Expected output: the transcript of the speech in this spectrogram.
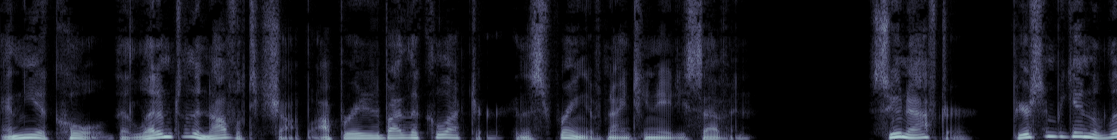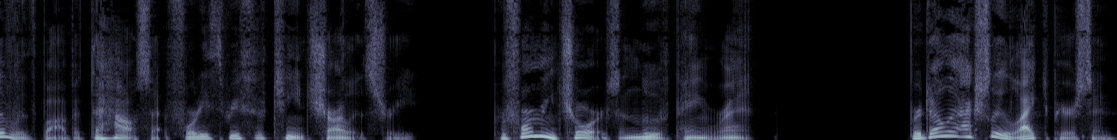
and the occult that led him to the novelty shop operated by the collector in the spring of 1987. Soon after, Pearson began to live with Bob at the house at 4315 Charlotte Street, performing chores in lieu of paying rent. Berdella actually liked Pearson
